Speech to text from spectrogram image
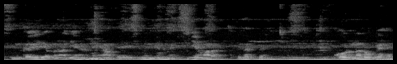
सिंक का एरिया बना दिया हमने यहाँ पे। इसमें भी हमने, ये हमारा इधर पे कॉर्नर हो गया है।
